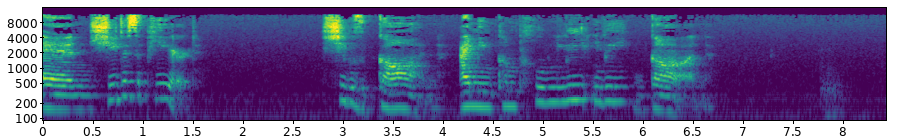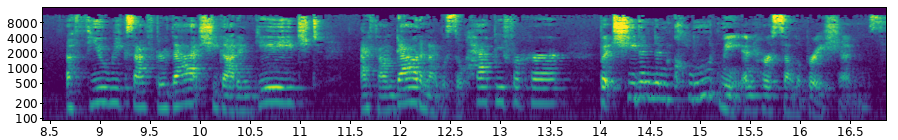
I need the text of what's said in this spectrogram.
And she disappeared. She was gone. I mean, completely gone. A few weeks after that, she got engaged. I found out and I was so happy for her but she didn't include me in her celebrations.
